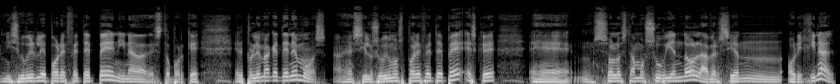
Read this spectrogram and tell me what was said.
ni subirle por FTP ni nada de esto, porque el problema que tenemos eh, si lo subimos por FTP es que eh, solo estamos subiendo la versión original,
